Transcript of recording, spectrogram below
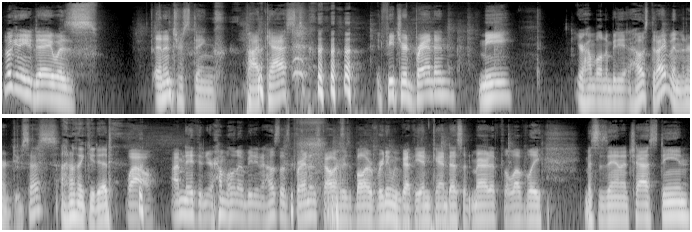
Bookening today was an interesting podcast. it featured Brandon, me, your humble and obedient host. Did I even introduce us? I don't think you did. Wow. I'm Nathan, your humble and obedient host. That's Brandon Scholar, who's a baller of reading. We've got the incandescent Meredith, the lovely Mrs. Anna Chastain,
